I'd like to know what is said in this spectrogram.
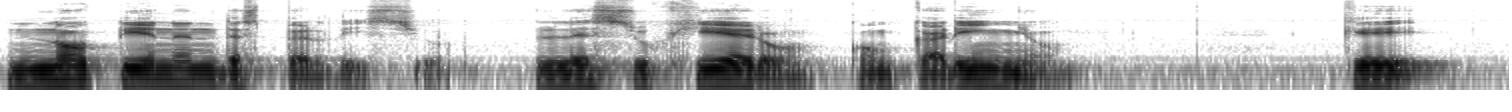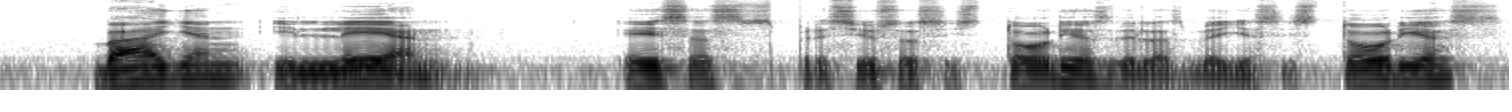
No tienen desperdicio. Les sugiero con cariño que vayan y lean esas preciosas historias de las bellas historias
